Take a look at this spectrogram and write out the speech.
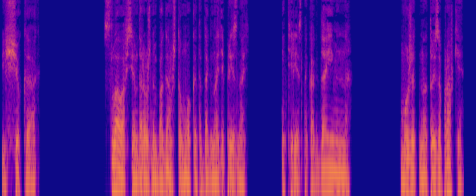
Еще как. Слава всем дорожным богам, что мог это догнать и признать. Интересно, когда именно? Может, на той заправке,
